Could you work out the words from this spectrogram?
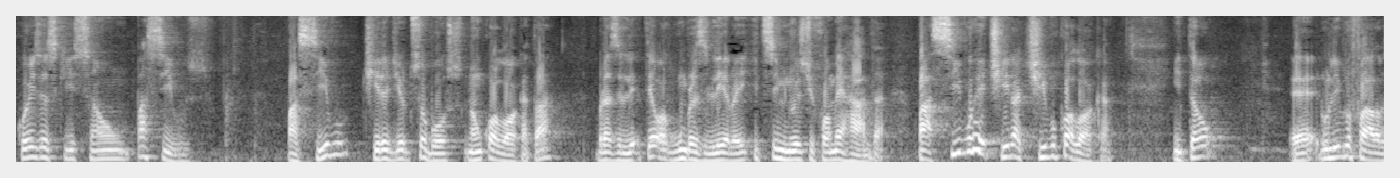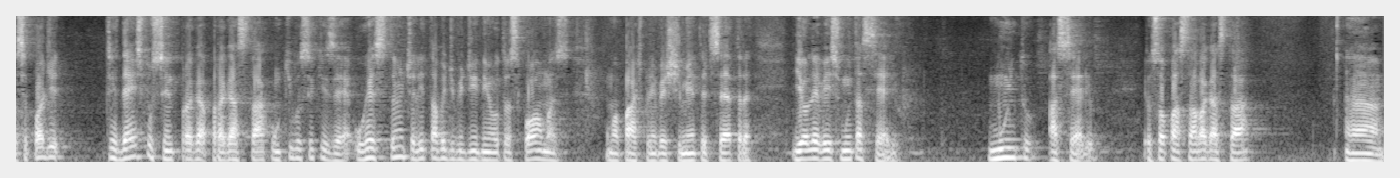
Coisas que são passivos. Passivo tira dinheiro do seu bolso, não coloca, tá? Tem algum brasileiro aí que disseminou isso de forma errada. Passivo retira, ativo coloca. Então, é, no livro fala, você pode ter 10% para gastar com o que você quiser. O restante ali estava dividido em outras formas, uma parte para investimento, etc. E eu levei isso muito a sério. Muito a sério. Eu só passava a gastar ah,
